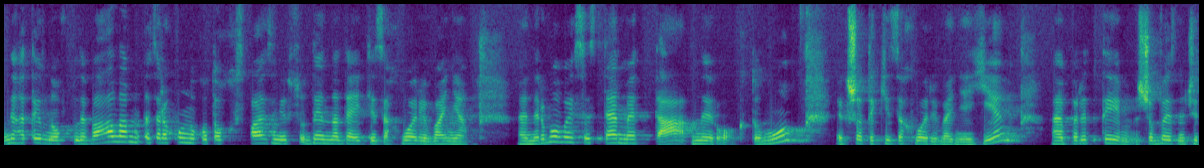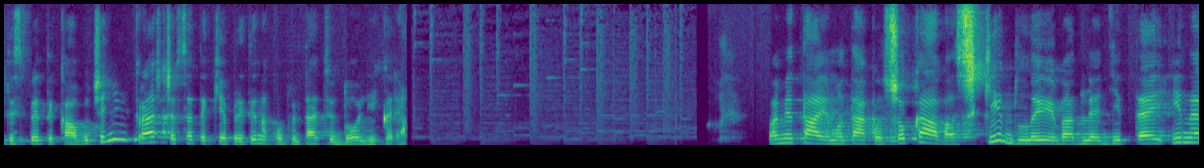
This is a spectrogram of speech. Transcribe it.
негативно впливала за рахунок отох спазмів судин на деякі захворювання. Нервової системи та нирок. Тому, якщо такі захворювання є, перед тим, щоб визначитись пити каву чи ні, краще все-таки прийти на консультацію до лікаря. Пам'ятаємо також, що кава шкідлива для дітей і не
